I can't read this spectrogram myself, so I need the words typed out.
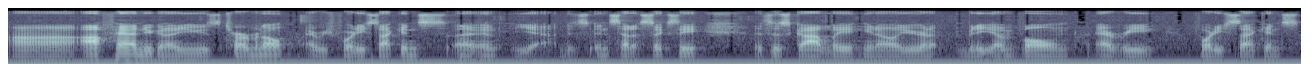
Uh, offhand, you're going to use terminal every 40 seconds. Uh, yeah, this, instead of 60. This is godly. You know, you're going to be invuln every 40 seconds.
